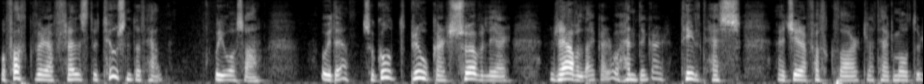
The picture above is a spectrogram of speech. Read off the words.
og folk vil ha frelst i tusen til hel, og i USA, og i det. Så god brukar søvelige rævleikar og hendingar til tess, at gjøre folk klar til å teke motor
